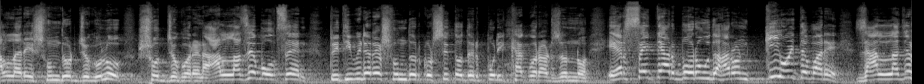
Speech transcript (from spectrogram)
আল্লাহর এই সৌন্দর্যগুলো সহ্য করে না। আল্লাহ যে বলছেন, পৃথিবীটারে সুন্দর করছি তোদের পরীক্ষা করার জন্য। এর সাইতে আর বড় উদাহরণ কি হইতে পারে? যে আল্লাহ যে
